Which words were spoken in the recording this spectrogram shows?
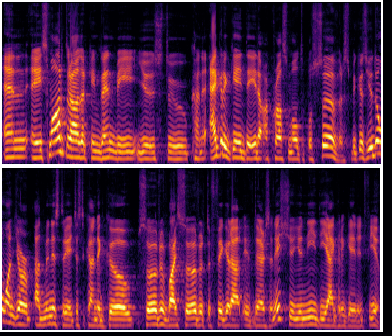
And a smart router can then be used to kind of aggregate data across multiple servers because you don't want your administrators to kind of go server by server to figure out if there's an issue. You need the aggregated view.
